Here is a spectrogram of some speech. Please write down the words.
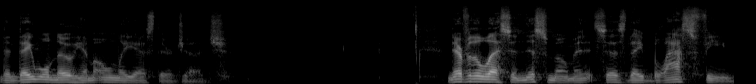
then they will know him only as their judge. Nevertheless, in this moment, it says they blaspheme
